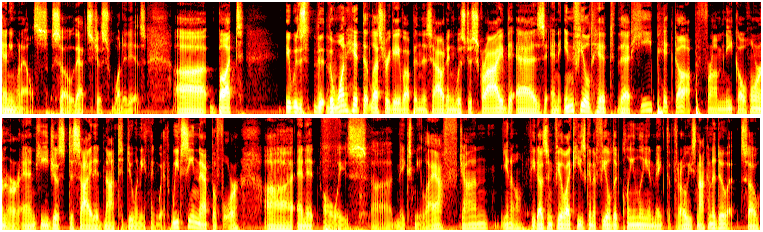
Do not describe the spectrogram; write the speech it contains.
anyone else. So that's just what it is. Uh, but it was the, the one hit that Lester gave up in this outing was described as an infield hit that he picked up from Nico Hoerner and he just decided not to do anything with. We've seen that before, uh, and it always uh, makes me laugh. Jon, you know, if he doesn't feel like he's going to field it cleanly and make the throw, he's not going to do it. So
